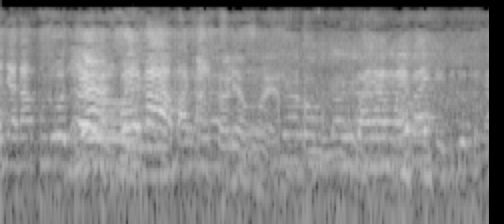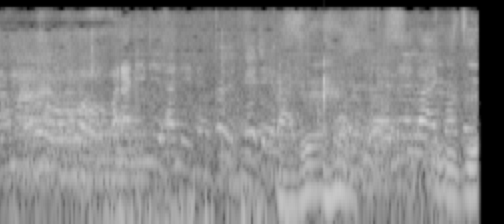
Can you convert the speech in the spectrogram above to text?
anya na mkpụrụ obi ya wee maa ya ma ebe anyị ga-ebido mana n'ime ha niile emeela anyị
